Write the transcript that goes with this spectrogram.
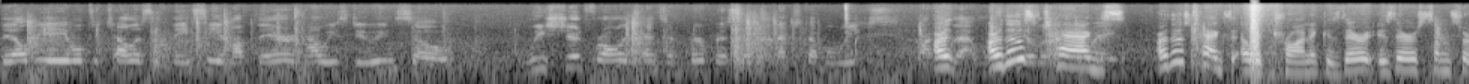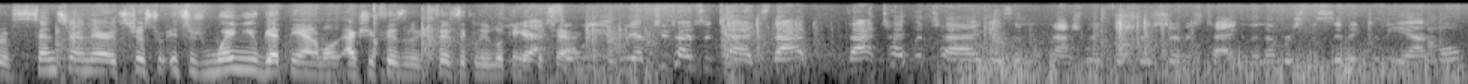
they'll be able to tell us if they see him up there and how he's doing. So we should, for all intents and purposes, over the next couple weeks, watch Are, that are those heal the rest of the tags are those tags electronic? Is there is there some sort of sensor in there? It's just it's just when you get the animal actually physically physically looking yeah, at the tag. So we, we have two types of tags. That that type of tag is a National Marine Fisheries Service tag, and the number is specific to the animal,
